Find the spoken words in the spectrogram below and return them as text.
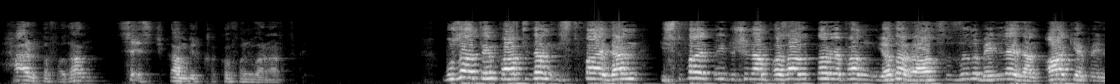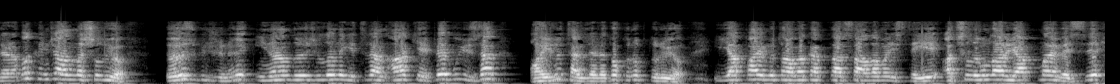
her kafadan ses çıkan bir kakofoni var artık. Bu zaten partiden istifa eden, istifa etmeyi düşünen, pazarlıklar yapan ya da rahatsızlığını belli eden AKP'lilere bakınca anlaşılıyor. Öz gücünü, inandırıcılığını getiren AKP bu yüzden ayrı tellere dokunup duruyor. Yapay mutabakatlar sağlama isteği, açılımlar yapma hevesi,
